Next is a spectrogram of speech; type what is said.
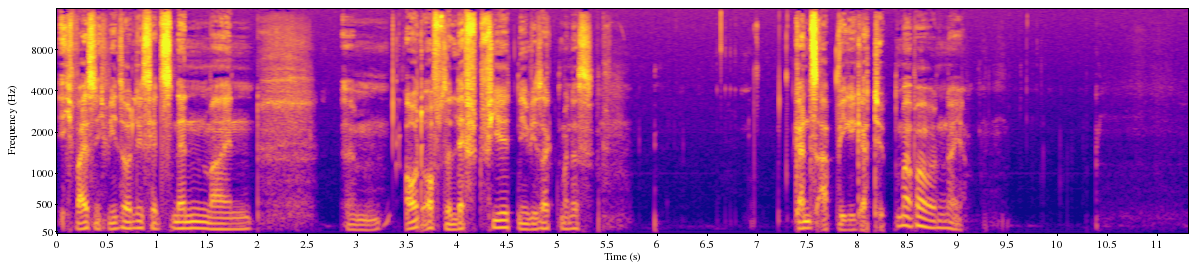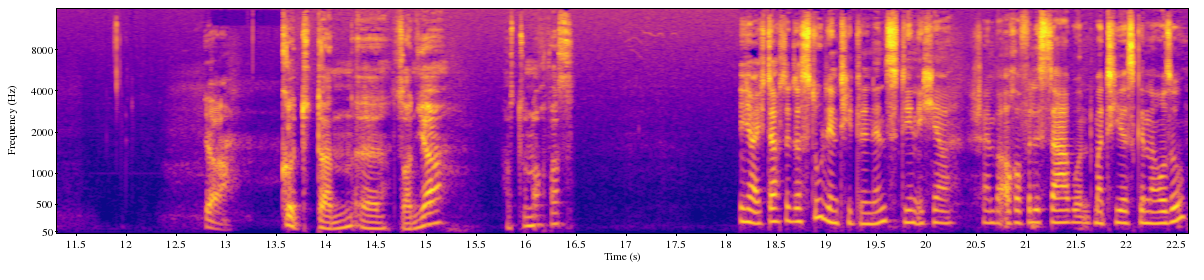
ich weiß nicht, wie soll ich es jetzt nennen, mein ähm, Out of the Left Field, nee, wie sagt man das? Ganz abwegiger Tipp, aber naja. ja. Gut, dann äh, Sonja, hast du noch was? Ja, ich dachte, dass du den Titel nennst, den ich ja scheinbar auch auf der Liste habe und Matthias genauso.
